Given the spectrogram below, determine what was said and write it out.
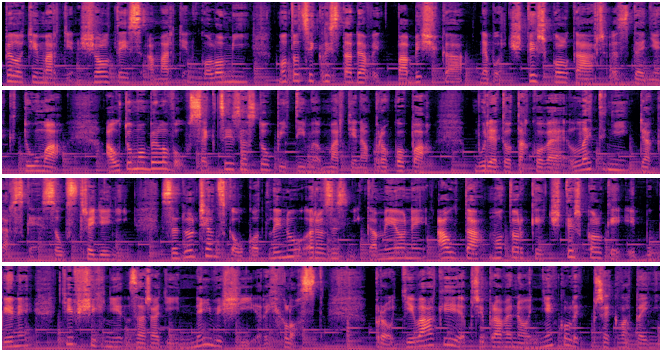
piloti Martin Šoltis a Martin Kolomí, motocyklista David Babiška nebo čtyřkolkář Zdeněk Tuma. Automobilovou sekci zastoupí tým Martina Prokopa. Bude to takové letní dakarské soustředění. Sedlčanskou kotlinu rozezní kamiony, auta, motorky, čtyřkolky i buginy, ti všichni zařadí nejvyšší rychlost. Pro diváky je připraveno několik překvapení,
